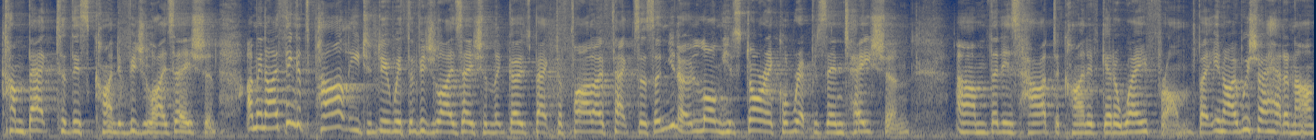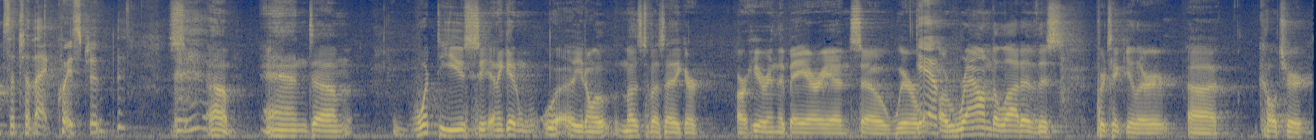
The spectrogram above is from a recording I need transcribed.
come back to this kind of visualization. I mean, I think it's partly to do with the visualization that goes back to Filofaxes and, you know, long historical representation um, that is hard to kind of get away from. But, you know, I wish I had an answer to that question. Um, and, um, what do you see? And again, you know, most of us, I think, are are here in the Bay Area, and so we're yeah. around a lot of this particular uh, culture.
